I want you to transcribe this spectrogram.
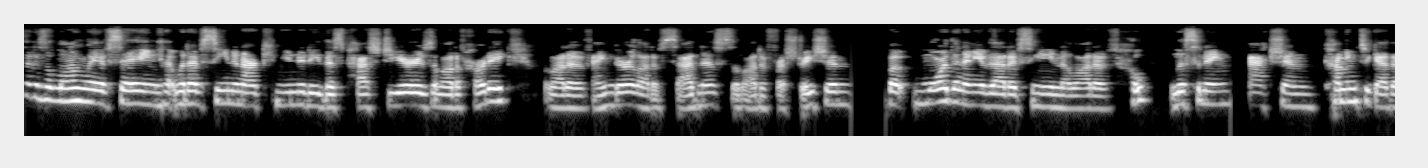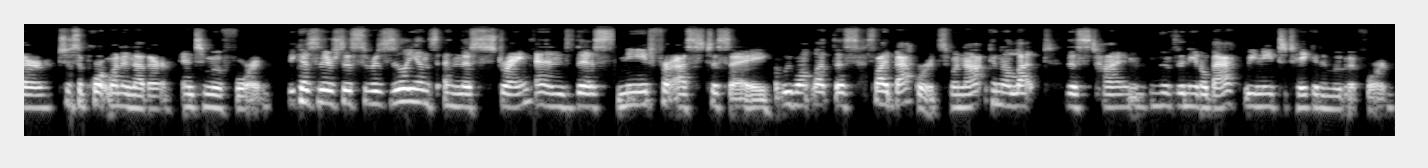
That is a long way of saying that what I've seen in our community this past year is a lot of heartache, a lot of anger, a lot of sadness, a lot of frustration. But more than any of that, I've seen a lot of hope, listening, action, coming together to support one another and to move forward. Because there's this resilience and this strength and this need for us to say, we won't let this slide backwards. We're not going to let this time move the needle back. We need to take it and move it forward.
